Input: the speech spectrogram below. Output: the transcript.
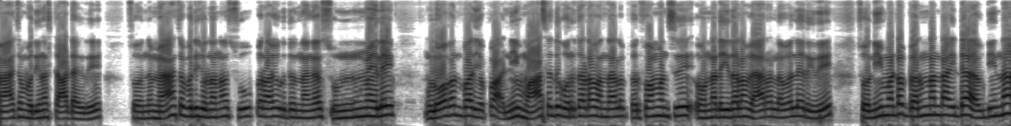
மேட்சை பார்த்தீங்கன்னா ஸ்டார்ட் ஆகுது. ஸோ இந்த மேட்சை பற்றி சொல்லணும்னா சூப்பராகவே கொடுத்துருந்தாங்க. உண்மையிலே லோகன் பால் எப்போ நீ மாதத்துக்கு ஒரு தடவை வந்தாலும் பெர்ஃபார்மன்ஸு உன்னோட இதெல்லாம் வேற லெவலில் இருக்குது. ஸோ நீ மட்டும் பெர்மனண்ட் ஆகிட்ட அப்படின்னா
